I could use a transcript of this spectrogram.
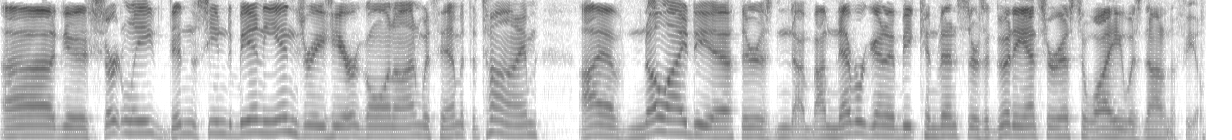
Uh, you know, certainly didn't seem to be any injury here going on with him at the time. I have no idea. There's, I'm never going to be convinced there's a good answer as to why he was not on the field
